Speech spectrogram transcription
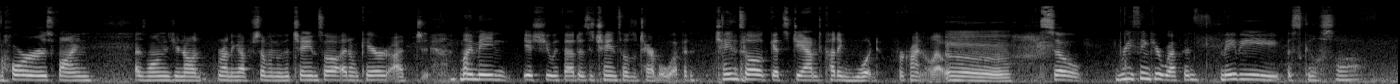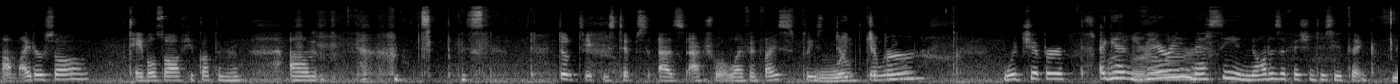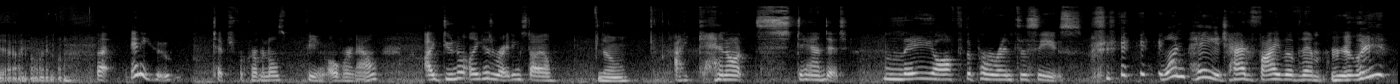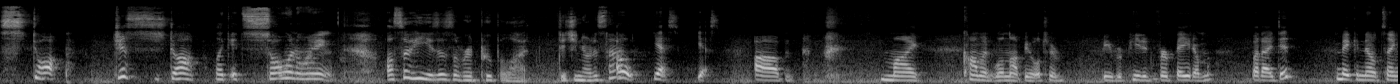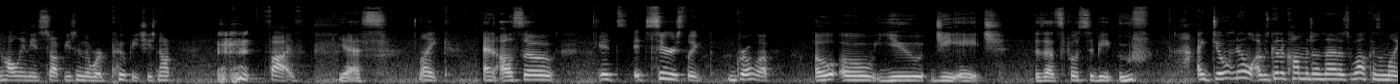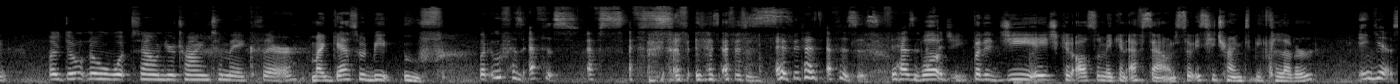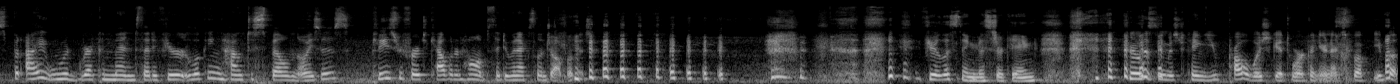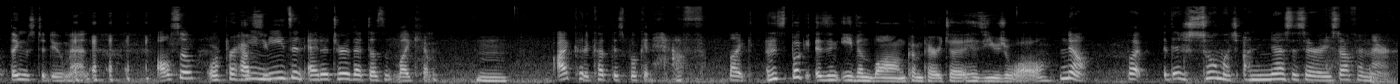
Horror is fine as long as you're not running after someone with a chainsaw. I don't care. I j my main issue with that is a chainsaw is a terrible weapon. Chainsaw gets jammed cutting wood for crying out loud. Ugh. So rethink your weapon. Maybe a skill saw, a miter saw, table saw if you've got the room. Um, don't take these tips as actual life advice. Please Wood don't kill anyone. Chipper. Wood chipper. Again, very alert. messy and not as efficient as you'd think. Yeah, I know, I know. But anywho, tips for criminals being over now. I do not like his writing style. No. I cannot stand it. Lay off the parentheses. One page had five of them. Really? Stop. Just stop. Like it's so annoying. Also, he uses the word poop a lot. Did you notice that? Oh, yes, yes. Um my comment will not be able to be repeated verbatim, but I did make a note saying Holly needs to stop using the word poopy. She's not five. yes. Like And also, it's it's seriously grow up. O O U G H. Is that supposed to be oof? I don't know. I was going to comment on that as well because I'm like, I don't know what sound you're trying to make there. My guess would be oof. But oof has F's. F's. F's. F- It has F's. If it has F's, it has an Well, effigy. but a GH could also make an F sound. So is he trying to be clever? Yes, but I would recommend that if you're looking how to spell noises, please refer to Calvin and Hobbes. They do an excellent job of it. If you're listening, Mr. King. if you're listening, Mr. King, you probably should get to work on your next book. You've got things to do, man. Also, Or perhaps he you- needs an editor that doesn't like him. Hmm. I could have cut this book in half. Like, And this book isn't even long compared to his usual. no. But there's so much unnecessary stuff in there.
